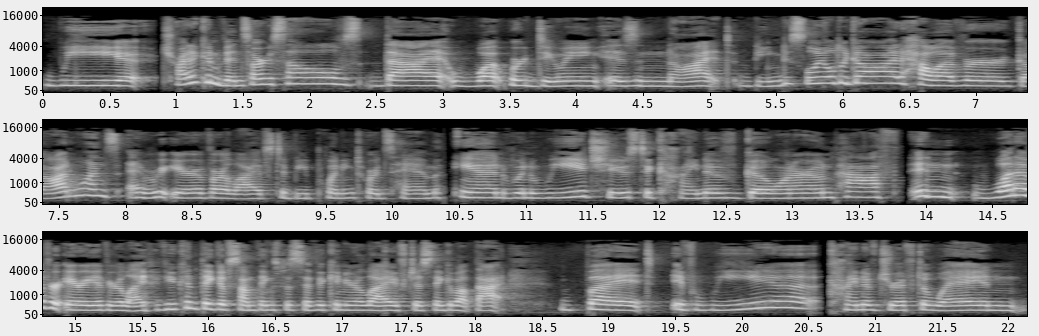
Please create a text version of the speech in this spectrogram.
we try to convince ourselves that what we're doing is not being disloyal to God. However, God wants every area of our lives to be pointing towards Him. And when we choose to kind of go on our own path in whatever area of your life, if you can think of something specific in your life, just think about that but if we kind of drift away and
